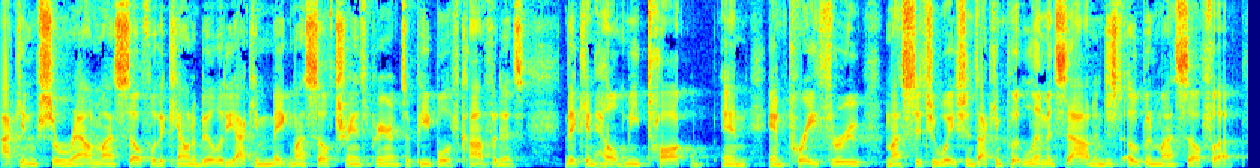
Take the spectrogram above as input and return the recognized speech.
I can surround myself with accountability. I can make myself transparent to people of confidence that can help me talk and, and pray through my situations. I can put limits out and just open myself up.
